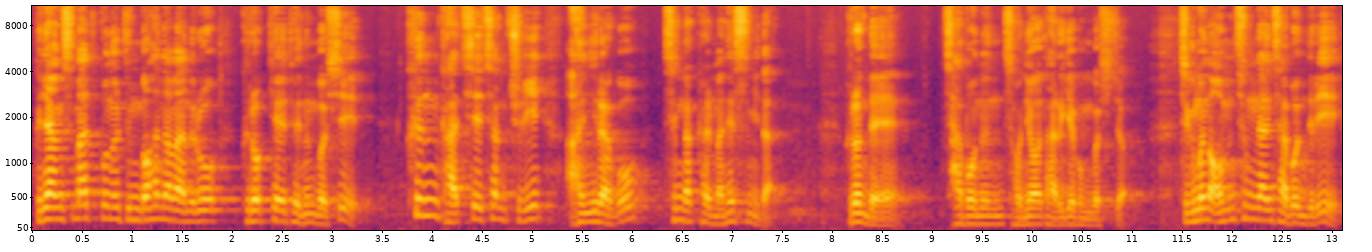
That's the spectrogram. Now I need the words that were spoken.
그냥 스마트폰을 든 거 하나만으로 그렇게 되는 것이 큰 가치의 창출이 아니라고 생각할 만 했습니다. 그런데 자본은 전혀 다르게 본 것이죠. 지금은 엄청난 자본들이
